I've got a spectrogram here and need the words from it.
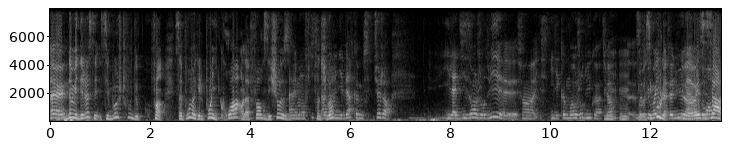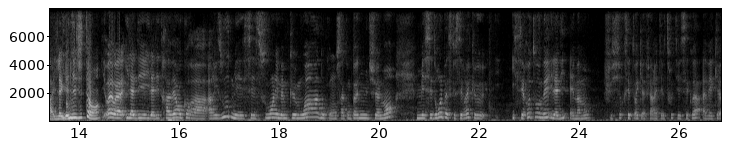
Ouais. Non mais déjà c'est beau je trouve de... Enfin, ça prouve à quel point il croit en la force des choses. Ah mais mon fils Enfin, il tu parle de vois l'univers comme tu vois genre il a 10 ans aujourd'hui euh, enfin il est comme moi aujourd'hui quoi tu vois Mm, mm. Euh, Bah, sauf bah, que c'est moi cool. il m'a fallu Il a- un ouais, c'est ça, il a il- gagné du temps. hein. Ouais, ouais, il a des, il a des travers encore à, à résoudre, mais c'est souvent les mêmes que moi, donc on s'accompagne mutuellement. Mais c'est drôle parce que c'est vrai que il s'est retourné, il a dit Eh maman, je suis sûre que c'est toi qui as fait arrêter le truc, et c'est quoi Avec euh,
